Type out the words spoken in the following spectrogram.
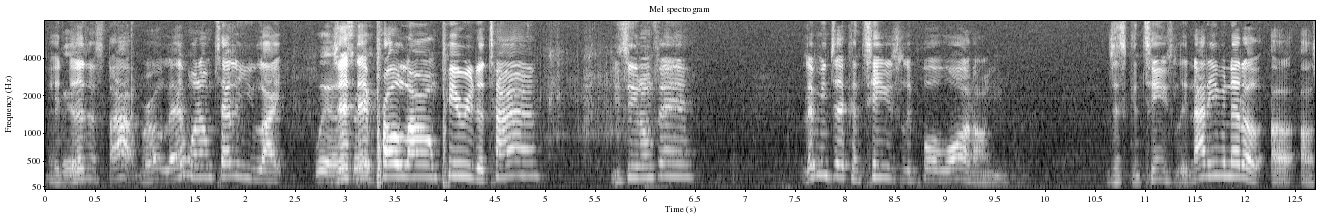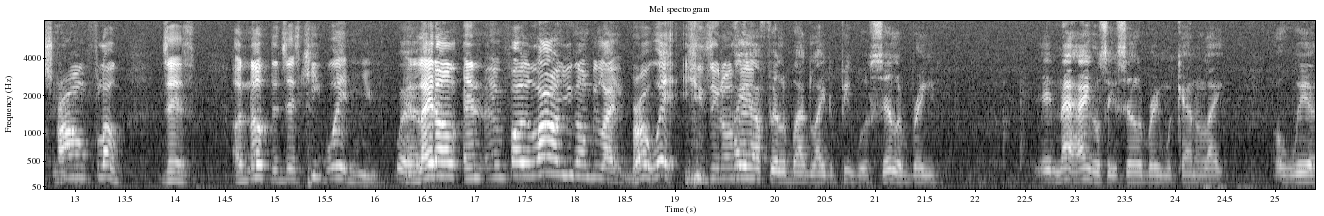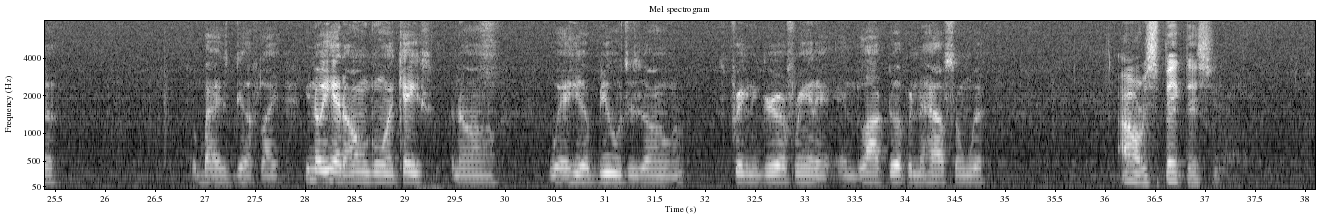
It doesn't stop, bro. That's what I'm telling you. Like well. just that prolonged period of time. You see what I'm saying? Let me just continuously pour water on you. Just continuously, not even at a, a, a strong flow, just enough to just keep wetting you. Well- and later, and, and for long, you're gonna be like, bro, wet. You see what I'm How saying? y'all feel about like the people celebrating? And not, I ain't gonna say celebrating, but kind of like aware about his death. Like you know, he had an ongoing case, you know, where he abused his um pregnant girlfriend and, and locked up in the house somewhere. I don't respect that shit.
